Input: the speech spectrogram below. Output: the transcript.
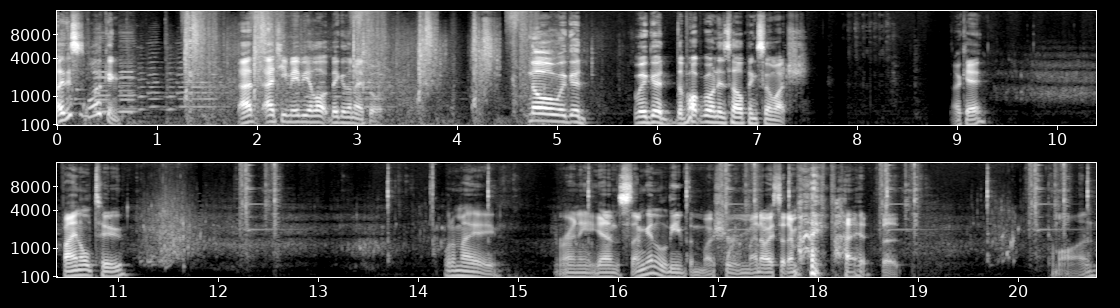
Like this is working. That actually may be a lot bigger than I thought. No, we're good. We're good. The popcorn is helping so much. Okay. Final two. What am I running against? I'm gonna leave the mushroom. I know I said I might buy it, but come on.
